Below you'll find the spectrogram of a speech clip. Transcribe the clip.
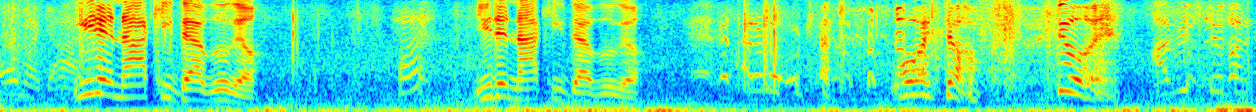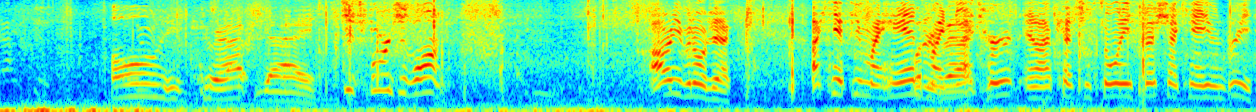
Oh my God. you did not keep that bluegill. Huh? You did not keep that bluegill. I don't know. What What the? F- Do it. Obviously, it was on accident. Holy crap, guy. Just four inches long. I don't even know, Jack. I can't feel my hands, my back. knees hurt, and I'm catching so many fish I can't even breathe.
